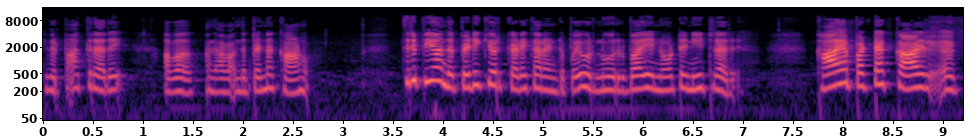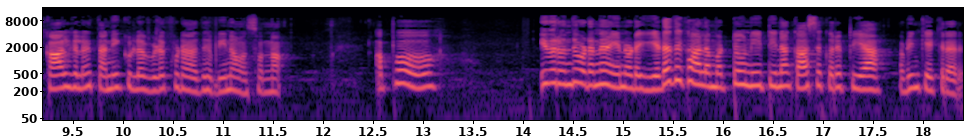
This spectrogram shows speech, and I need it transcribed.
இவர் பார்க்குறாரு அவ அந்த அந்த பெண்ணை காணும். திருப்பியும் அந்த பெடிக்யூர் கடைக்காரன்ட்டு போய் ஒரு நூறுரூபாயை நோட்டை நீட்டுறாரு. காயப்பட்ட கால் கால்களை தண்ணிக்குள்ளே விடக்கூடாது அப்படின்னு அவன் சொன்னான். அப்போது இவர் வந்து உடனே என்னோட இடது காலை மட்டும் நீட்டினா காசை குறைப்பியா? அப்படின்னு கேட்குறாரு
